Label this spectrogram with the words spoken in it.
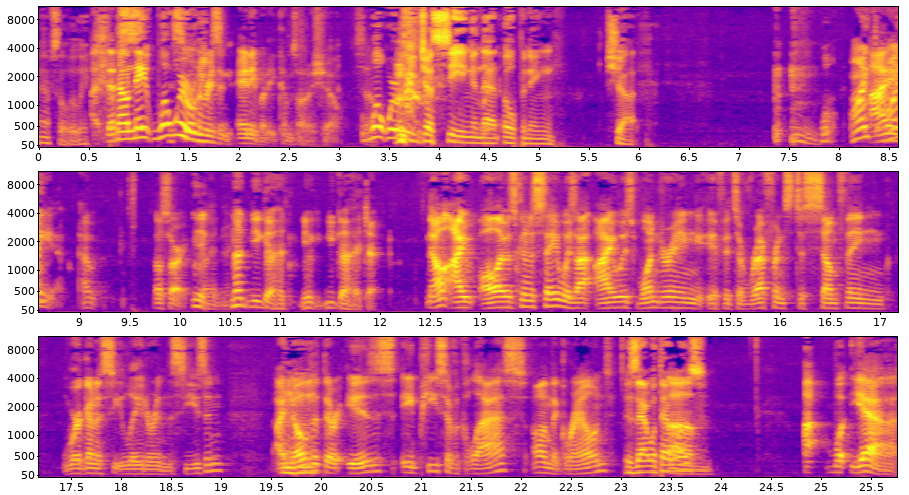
absolutely. Uh, that's, now, Nate, what that's were the only we, reason anybody comes on a show? So. what were we just seeing in that opening shot. Well, I, I, I, I oh sorry. Go yeah, ahead, Nick. no, you go ahead. You, you go ahead, Jack. No, I all I was going to say was I, I was wondering if it's a reference to something we're going to see later in the season. I know Mm-hmm. that there is a piece of glass on the ground. Is that what that was? Um, I, what? Yeah.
